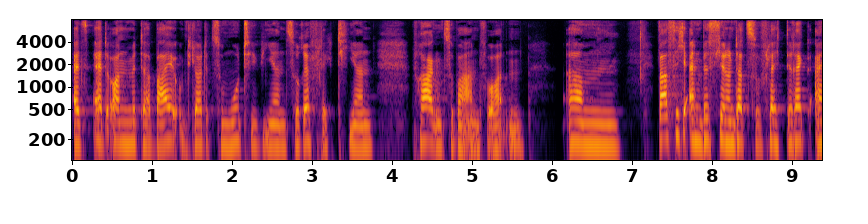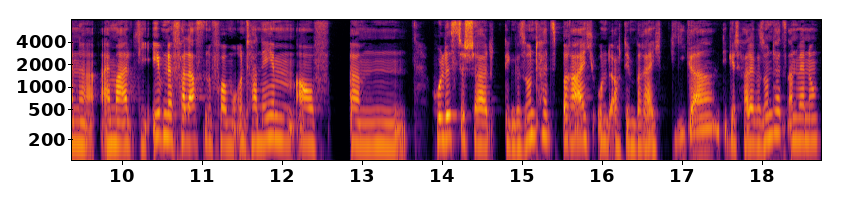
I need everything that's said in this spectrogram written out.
als Add-on mit dabei, um die Leute zu motivieren, zu reflektieren, Fragen zu beantworten. Ähm, was ich ein bisschen und dazu vielleicht direkt eine einmal die Ebene verlassen vom Unternehmen auf ähm, holistischer den Gesundheitsbereich und auch den Bereich DIGA, digitale Gesundheitsanwendung,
